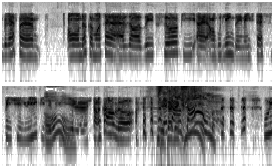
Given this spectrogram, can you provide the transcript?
Bref. euh, on a commencé à, à jaser tout ça, puis euh, en bout de ligne, ben, il m'a invité à souper chez lui, puis Oh. depuis, euh, j'étais encore là. Vous T'es êtes avec lui? ensemble? oui.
